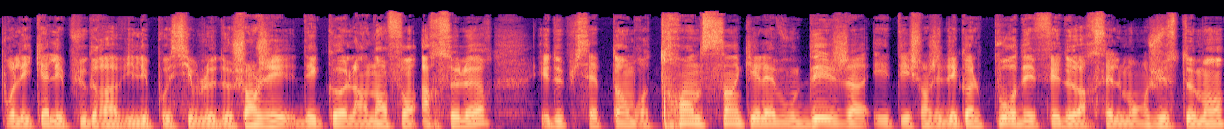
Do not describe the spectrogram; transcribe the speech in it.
Pour les cas les plus graves, il est possible de changer d'école un enfant harceleur. Et depuis septembre, 35 élèves ont déjà été changés d'école pour des faits de harcèlement, justement.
